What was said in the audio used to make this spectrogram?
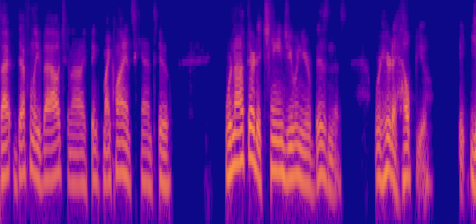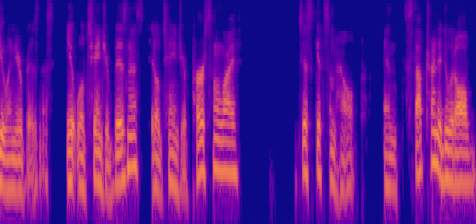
definitely vouch, and I think my clients can too. We're not there to change you and your business. We're here to help you, you and your business. It will change your business. It'll change your personal life. Just get some help and stop trying to do it all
